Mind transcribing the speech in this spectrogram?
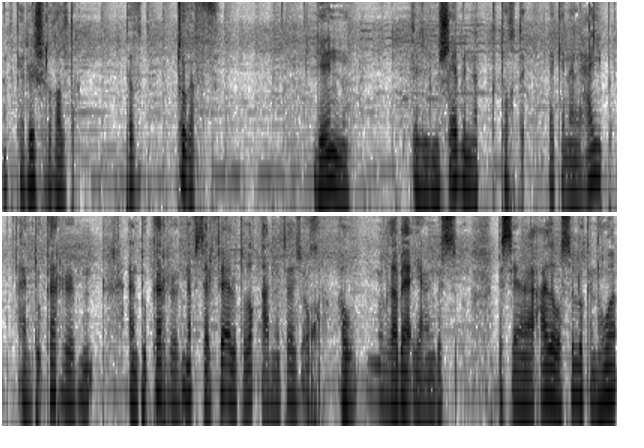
ما تكررش الغلطة. تفضل تقف لأنه ال- مش عيب إنك تخطئ لكن العيب أن تكرر أن تكرر نفس الفعل وتتوقع نتائج أخرى أو الغباء يعني بس بس أنا عايز أوصل لك ان هو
